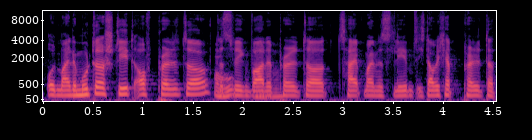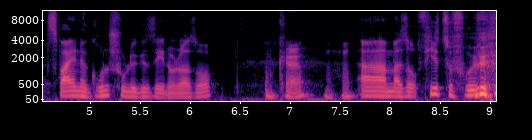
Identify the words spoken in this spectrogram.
Und meine Mutter steht auf Predator, Oh, deswegen war der. Predator Zeit meines Lebens. Ich glaube, ich habe Predator 2 in der Grundschule gesehen oder so. Okay. Mhm. Ähm, also viel zu früh.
